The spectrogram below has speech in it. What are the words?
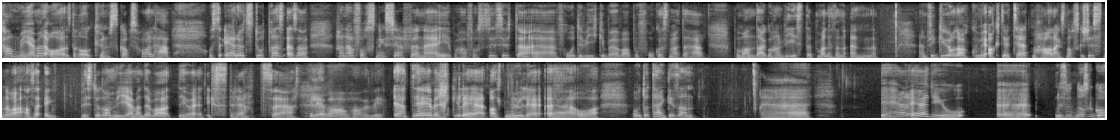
kan mye, men det er òg kunnskapshull her. Og så er det jo et stort press. altså, Han her forskningssjefen eh, i, på Havforskningsinstituttet, eh, Frode Vikebø, var på frokostmøte her på mandag, og han viste på en måte en, sånn, en, en figur da, hvor mye aktivitet vi har langs norskekysten. Det var, altså, jeg visste jo det var mye, men det, var, det er jo et ekstremt eh, Vi lever av havet, vi. ja, det er virkelig alt mulig. Eh, og, og da tenker jeg sånn eh, Her er det jo eh, Hvis vi nå skal gå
